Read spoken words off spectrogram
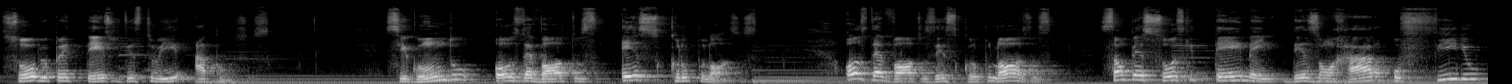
sob o pretexto de destruir abusos. Segundo, os devotos escrupulosos. Os devotos escrupulosos são pessoas que temem desonrar o filho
